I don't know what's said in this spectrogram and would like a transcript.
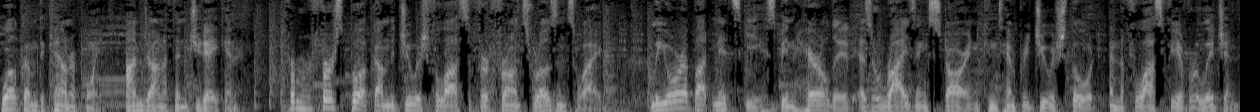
Welcome to Counterpoint. I'm Jonathan Judaken. From her first book on the Jewish philosopher Franz Rosenzweig, Leora Batnitzky has been heralded as a rising star in contemporary Jewish thought and the philosophy of religion.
